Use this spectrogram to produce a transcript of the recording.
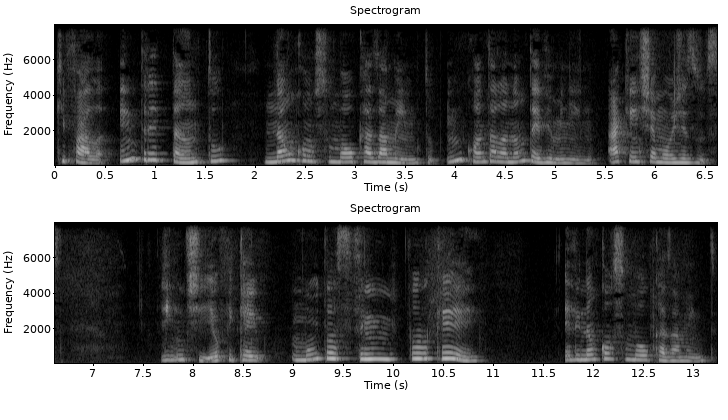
que fala: Entretanto, não consumou o casamento enquanto ela não teve o menino, a quem chamou Jesus. Gente, eu fiquei muito assim, porque ele não consumou o casamento.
